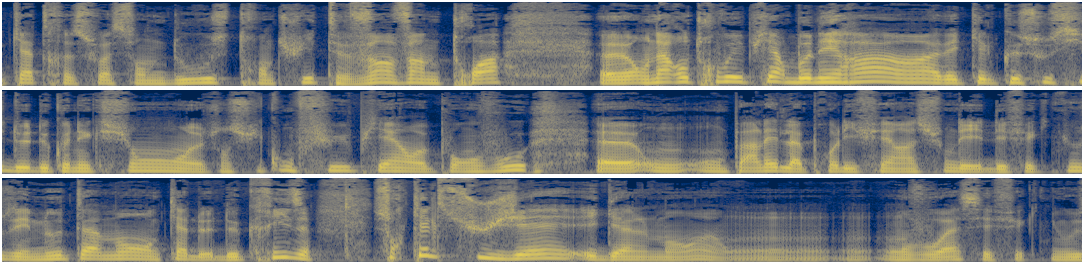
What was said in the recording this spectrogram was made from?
04 72 38 20 23. Euh, on a retrouvé Pierre Bonera hein, avec quelques soucis de, connexion. Euh, j'en suis confus, Pierre, pour vous. Euh, on, parlait de la prolifération des, fake news et notamment en cas de, crise. Sur quel sujet également on, voit ces fake news?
